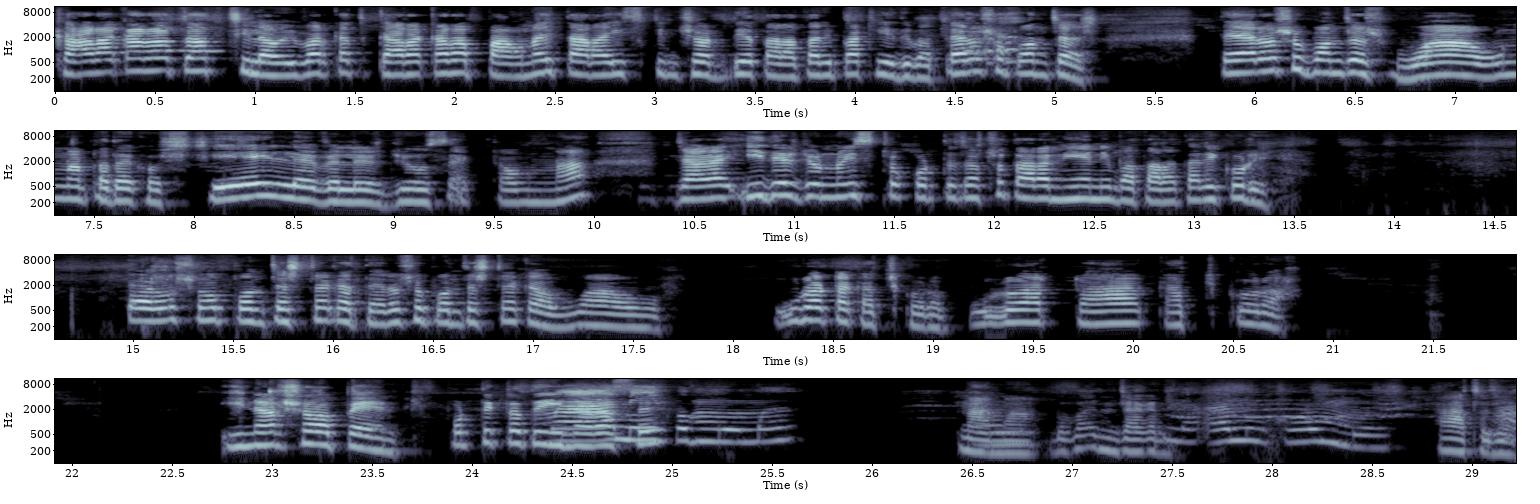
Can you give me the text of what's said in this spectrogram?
কারা কারা চাচ্ছিলাম, এবার কাছে কারা কারা পাও নাই তারা স্ক্রিনশট দিয়ে তাড়াতাড়ি পাঠিয়ে দিবা। তেরোশো পঞ্চাশ। তেরোশো পঞ্চাশ ওয়া উন্নাটা দেখো, সেই লেভেলের জোস একটা উন্না। যারা ঈদের জন্য স্টক করতে চাচ্ছ, তারা নিয়ে নিবা তাড়াতাড়ি করে। তেরোশো পঞ্চাশ টাকা, তেরোশো পঞ্চাশ টাকা ওয়াও পুরাটা কাজ করা, পুরাটা কাজ করা। ইনার সহ প্যান্ট। প্রত্যেকটাতে ইনার আছে। না না বাবা জায়গা নেই। আচ্ছা যাব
